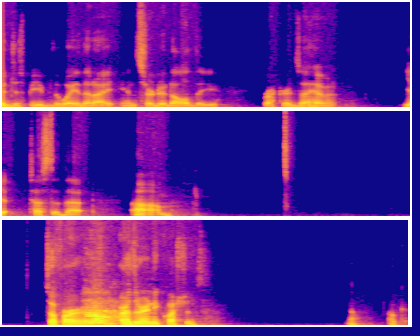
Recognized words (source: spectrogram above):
could just be the way that I inserted all the records. I haven't yet tested that. Um, so far, are there any questions? No? Okay.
